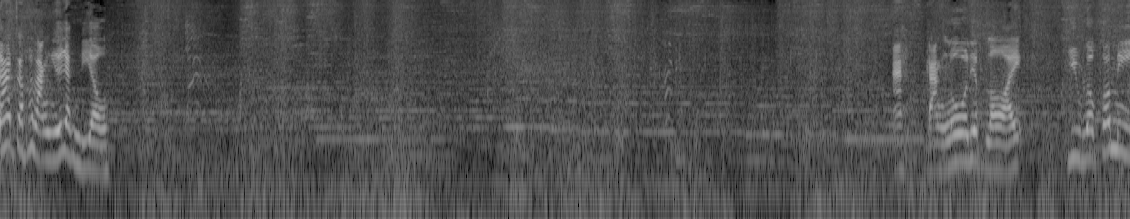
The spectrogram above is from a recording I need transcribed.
น่าจะพลังเยอะอย่างเดียวอะกังโลเรียบร้อยคิวเราก็มี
